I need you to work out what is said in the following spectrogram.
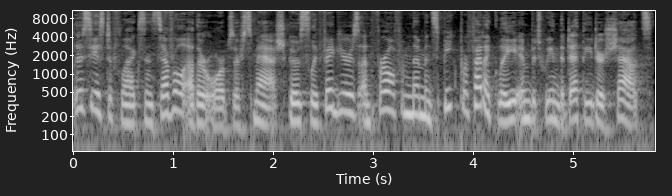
Lucius deflects, and several other orbs are smashed. Ghostly figures unfurl from them and speak prophetically in between the Death Eater's shouts.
